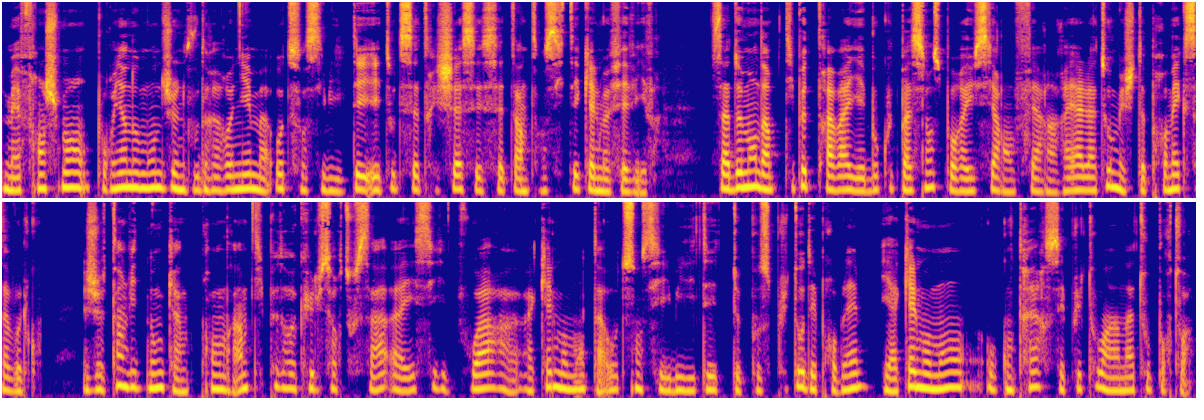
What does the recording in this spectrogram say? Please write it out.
Mais franchement, pour rien au monde je ne voudrais renier ma haute sensibilité et toute cette richesse et cette intensité qu'elle me fait vivre. Ça demande un petit peu de travail et beaucoup de patience pour réussir à en faire un réel atout, mais je te promets que ça vaut le coup. Je t'invite donc à prendre un petit peu de recul sur tout ça, à essayer de voir euh, à quel moment ta haute sensibilité te pose plutôt des problèmes et à quel moment, au contraire, c'est plutôt un atout pour toi.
